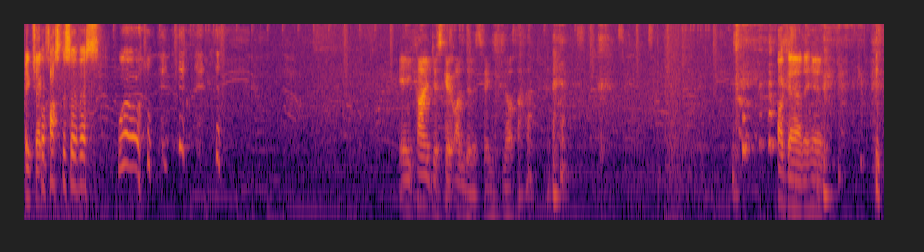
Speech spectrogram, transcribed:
Big check. Go faster service. Whoa! Yeah, you can't just go under this thing. No. Fuck out of here.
